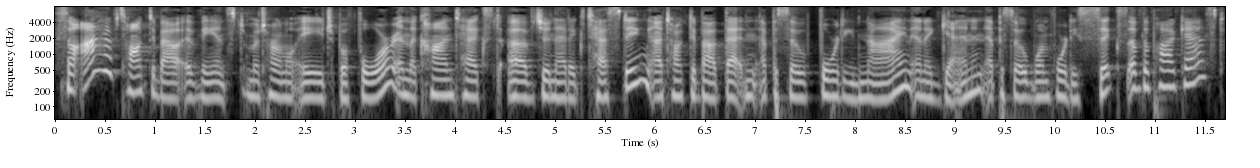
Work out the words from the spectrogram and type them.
So, I have talked about advanced maternal age before in the context of genetic testing. I talked about that in episode 49 and again in episode 146 of the podcast.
